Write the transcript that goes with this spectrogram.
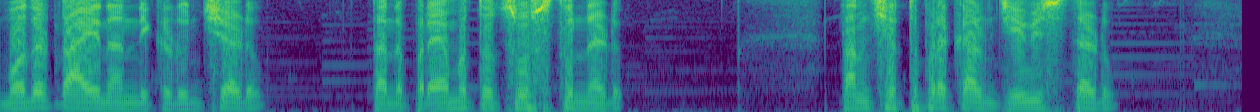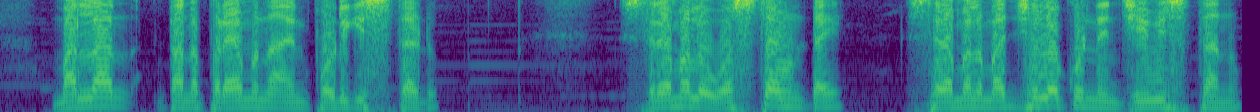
మొదట ఆయన నన్ను ఇక్కడ ఉంచాడు. తన ప్రేమతో చూస్తున్నాడు. తన చిత్త ప్రకారం జీవిస్తాడు. మళ్ళా తన ప్రేమను ఆయన పొడిగిస్తాడు. శ్రమలు వస్తూ ఉంటాయి. శ్రమల మధ్యలో కూడా నేను జీవిస్తాను.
